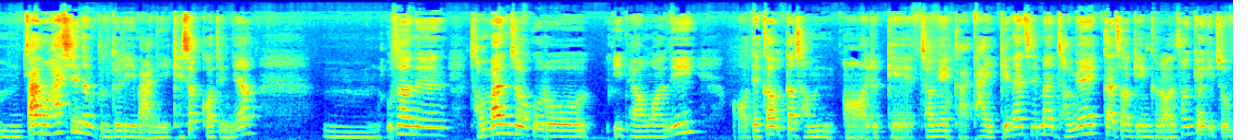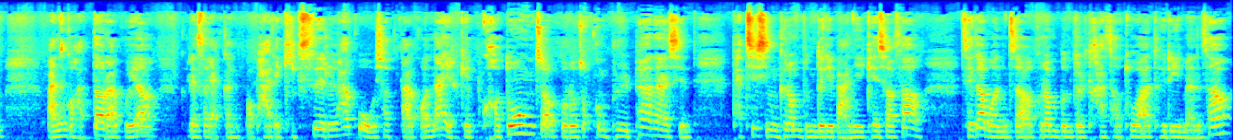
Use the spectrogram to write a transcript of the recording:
음, 따로 하시는 분들이 많이 계셨거든요. 음, 우선은 전반적으로 이 병원이 어, 내과부터 점, 어, 이렇게 정형외과 다 있긴 하지만 정형외과적인 그런 성격이 좀 많은 것 같더라고요. 그래서 약간 뭐 발에 깁스를 하고 오셨다거나 이렇게 거동적으로 조금 불편하신 다치신 그런 분들이 많이 계셔서 제가 먼저 그런 분들 가서 도와드리면서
